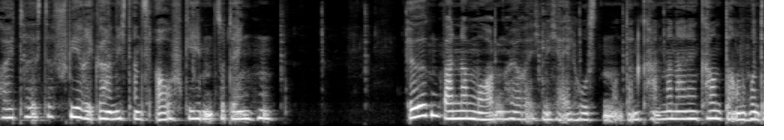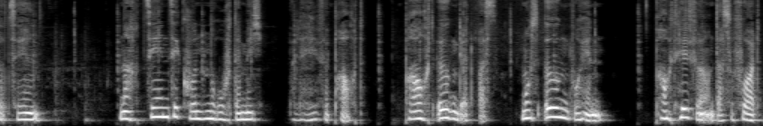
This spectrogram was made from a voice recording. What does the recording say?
Heute ist es schwieriger, nicht ans Aufgeben zu denken. Irgendwann am Morgen höre ich Michael husten und dann kann man einen Countdown runterzählen. Nach zehn Sekunden ruft er mich, weil er Hilfe braucht. Braucht irgendetwas. Muss irgendwo hin. Braucht Hilfe und das sofort.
